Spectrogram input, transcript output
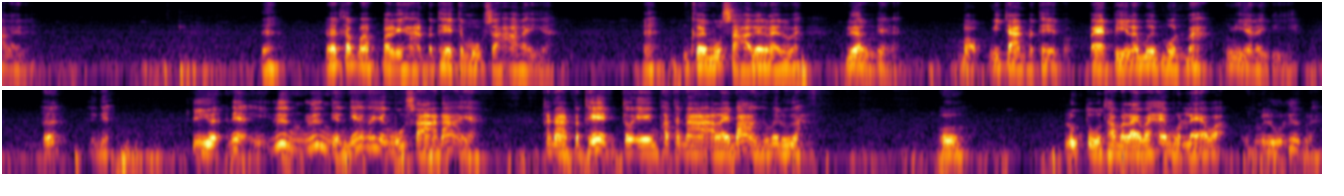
อะไรเลยนะแล้วถ้ามาบริหารประเทศจะมุสาอะไรกอะนะมันเคยมุสาเรื่องอะไรรู้ไหมเรื่องเนี่ยแหละบอกวิจารณ์ประเทศบอกแปดปีแล้วมืดมนมาก ไม่มีอะไรดี เอออย่างเงี้ย อีกอะเนี่ยเรื่องเรื่องอย่างเงี้ยก็ยังมุสาได้อะขนาดประเทศตัวเองพัฒนาอะไรบ้างก็ไม่รู้อะโอ้ลุงตู่ทำอะไรไว้ให้หมดแล้วอะ ไม่รู้เรื่องเลย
